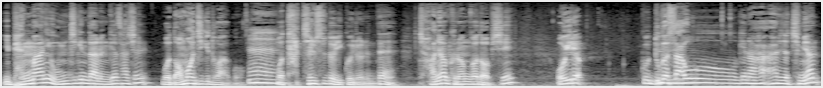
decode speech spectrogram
이 100만이 움직인다는 게 사실 뭐 넘어지기도 하고 네. 뭐 다칠 수도 있고 이러는데 전혀 그런 것 없이 오히려 그 음. 누가 싸우기나 하- 하려 치면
